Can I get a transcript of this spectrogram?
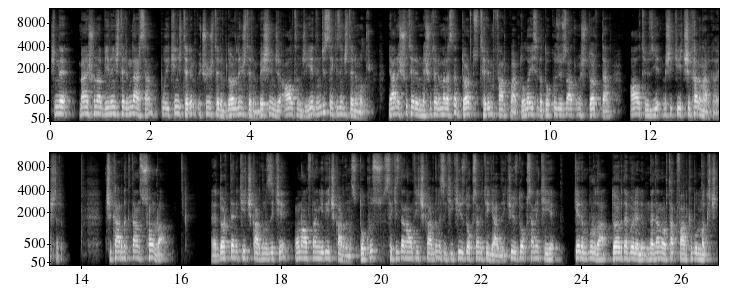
Şimdi ben şuna birinci terim dersem bu ikinci terim, üçüncü terim, dördüncü terim, beşinci, altıncı, yedinci, sekizinci terim olur. Yani şu terimle şu terim arasında 4 terim fark var. Dolayısıyla 964'ten 672'yi çıkarın arkadaşlarım. Çıkardıktan sonra 4'ten e, 2'yi çıkardınız 2. 16'dan 7'yi çıkardınız 9. 8'den 6'yı çıkardınız 2. 292 geldi. 292'yi gelin burada 4'e bölelim. Neden ortak farkı bulmak için.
